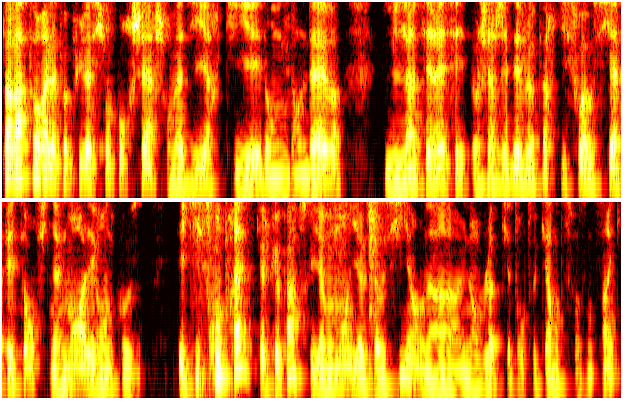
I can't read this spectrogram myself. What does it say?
par rapport à la population qu'on recherche, on va dire, qui est dans, le dev, l'intérêt, c'est de chercher des développeurs qui soient aussi appétents finalement à des grandes causes et qui seront prêts quelque part, parce qu'il y a un moment, il y a ça aussi, hein, on a une enveloppe qui est entre 40 et 65,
